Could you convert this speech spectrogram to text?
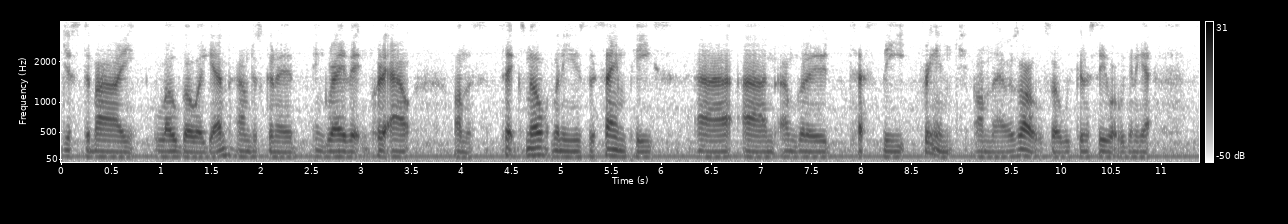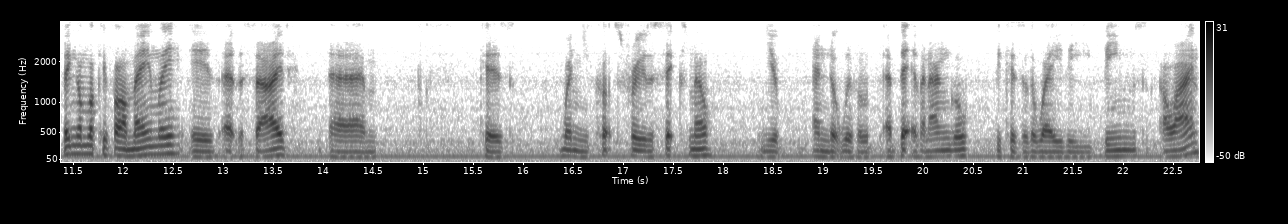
just my logo again. I'm just going to engrave it and cut it out on the 6mm. I'm going to use the same piece uh, and I'm going to test the 3 inch on there as well, so we're going to see what we're going to get. The thing I'm looking for mainly is at the side, because um, when you cut through the 6mm you end up with a, a bit of an angle because of the way the beams align.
